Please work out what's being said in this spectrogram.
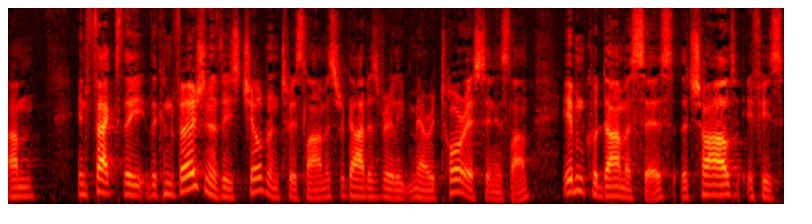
Um, in fact, the, the conversion of these children to Islam is regarded as really meritorious in Islam. Ibn Qudama says the child, if he's,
